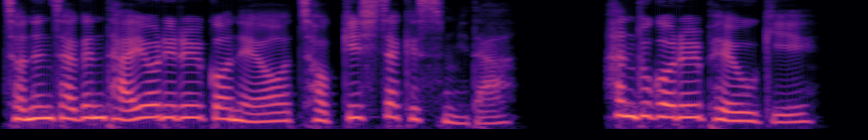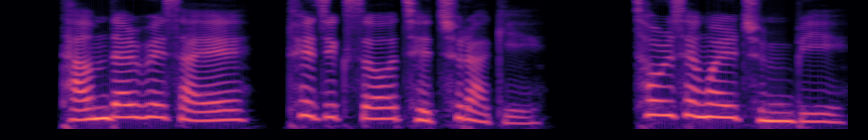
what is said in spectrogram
저는 작은 다이어리를 꺼내어 적기 시작했습니다. 한두 거를 배우기, 다음 달 회사에 퇴직서 제출하기, 서울 생활 준비,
